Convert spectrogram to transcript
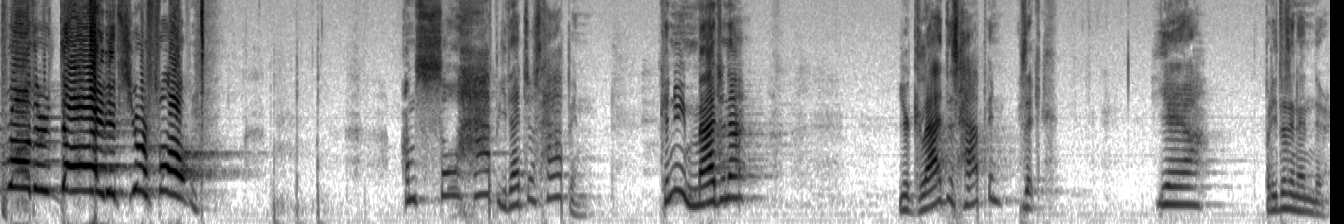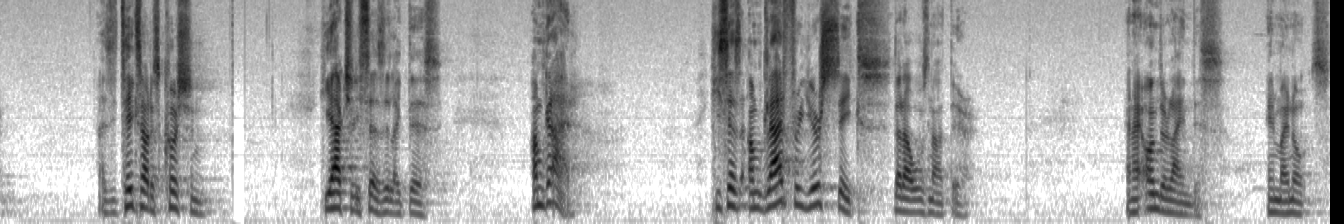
brother died. It's your fault. I'm so happy that just happened. Can you imagine that? You're glad this happened? He's like, Yeah. But he doesn't end there. As he takes out his cushion, he actually says it like this I'm glad. He says, I'm glad for your sakes that I was not there. And I underlined this in my notes.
